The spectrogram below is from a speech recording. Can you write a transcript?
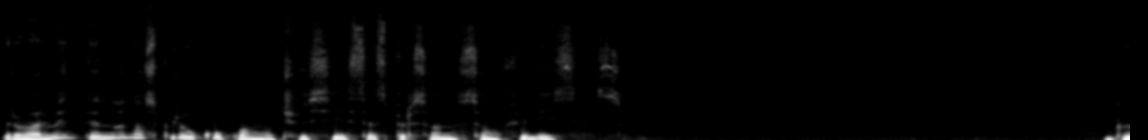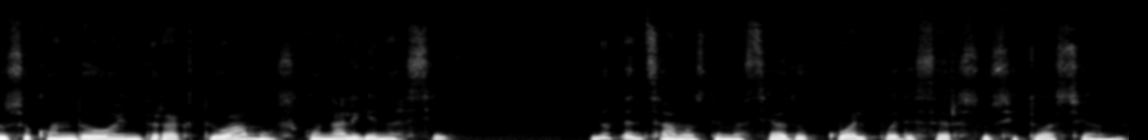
Normalmente no nos preocupa mucho si estas personas son felices. Incluso cuando interactuamos con alguien así, no pensamos demasiado cuál puede ser su situación.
